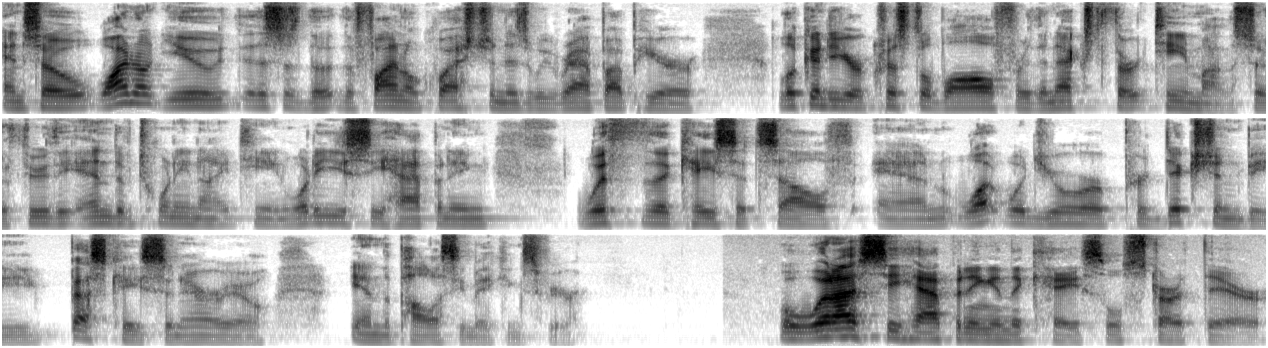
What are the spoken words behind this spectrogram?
And so, why don't you? This is the, the final question as we wrap up here. Look into your crystal ball for the next 13 months. So, through the end of 2019, what do you see happening with the case itself? And what would your prediction be, best case scenario, in the policymaking sphere? Well, what I see happening in the case, we'll start there,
